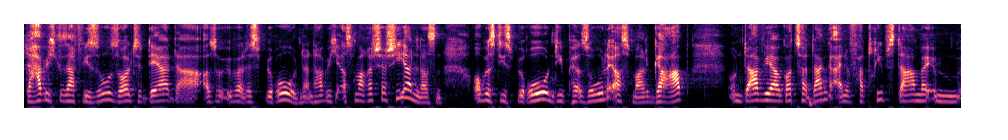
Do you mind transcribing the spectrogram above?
da habe ich gesagt, wieso sollte der da, also über das Büro? Und dann habe ich erstmal recherchieren lassen, ob es dieses Büro und die Person erstmal gab. Und da wir Gott sei Dank eine Vertriebsdame im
